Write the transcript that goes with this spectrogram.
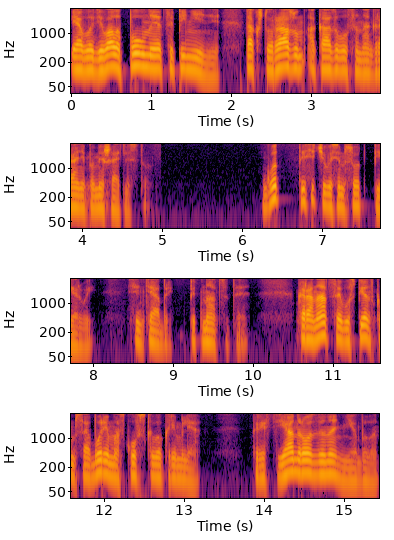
и овладевало полное оцепенение, так что разум оказывался на грани помешательства. Год 1801. Сентябрь. 15. -е. Коронация в Успенском соборе Московского Кремля. Крестьян роздано не было.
